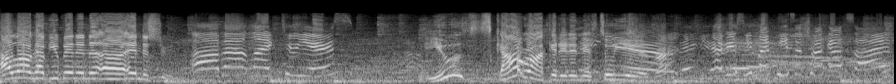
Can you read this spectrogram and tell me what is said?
How long have you been in the uh, industry? Uh, You skyrocketed in this two you. years, right? Thank you. Have you seen my pizza truck outside?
